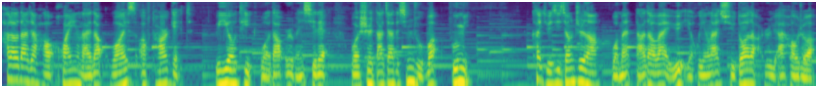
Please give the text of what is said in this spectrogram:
Hello，大家好，欢迎来到 Voice of Target VOT 我到日本系列，我是大家的新主播 Fumi。开学即将至呢，我们达到外语也会迎来许多的日语爱好者。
